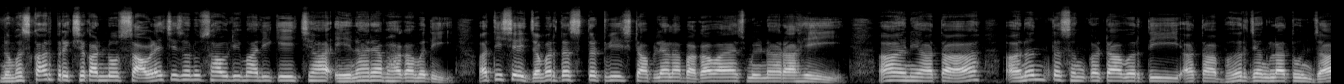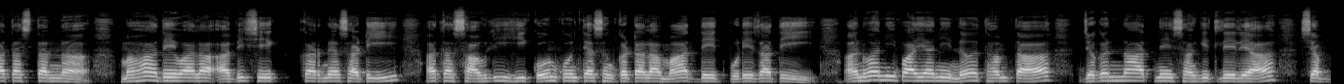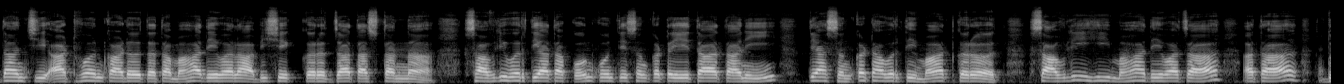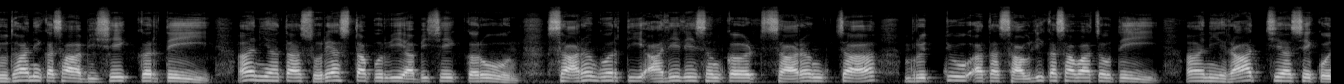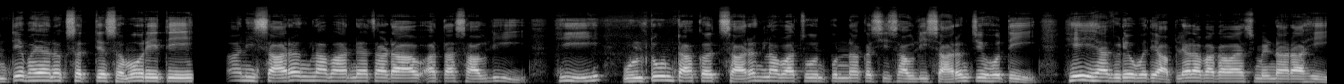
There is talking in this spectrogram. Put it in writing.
नमस्कार प्रेक्षकांनो सावळ्याची जणू सावली मालिकेच्या येणाऱ्या भागामध्ये अतिशय जबरदस्त ट्विस्ट आपल्याला बघावयास मिळणार आहे. आणि आता अनंत संकटावरती आता भर जंगलातून जात असताना महादेवाला अभिषेक करण्यासाठी. आता सावली ही कोणकोणत्या संकटाला मात देत पुढे जाते? अनवानी पायानी न थांबता जगन्नाथने सांगितलेल्या शब्दांची आठवण काढत आता महादेवाला अभिषेक करत जात असताना सावलीवरती आता कोणकोणते संकट येतात आणि त्या संकटावरती मात करत सावली ही महादेवाचा आता दुधाने कसा अभिषेक करते आणि आता सूर्यास्तापूर्वी अभिषेक करून सारंगवरती आलेले संकट सारंगचा मृत्यू आता सावली कसा वाचवते? आणि राजचे असे कोणते भयानक सत्य समोर येते? आणि सारंगला मारण्याचा डाव आता सावली. ही उलटून टाकत सारंगला वाचून पुन्हा कशी सावली सारंगची होते? हे ह्या व्हिडिओमध्ये आपल्याला बघावयास मिळणार आहे.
